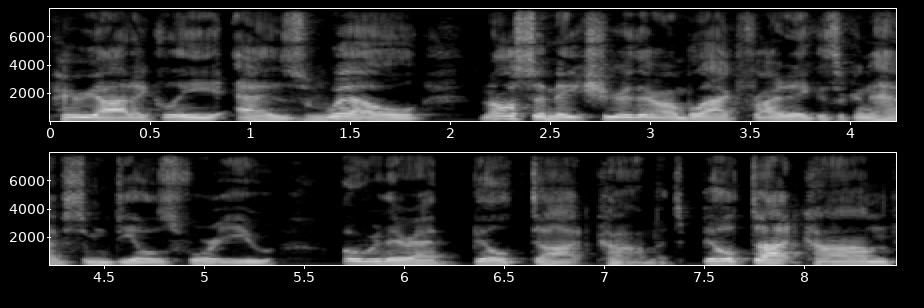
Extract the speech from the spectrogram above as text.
periodically as well. And also make sure you're there on Black Friday because they're going to have some deals for you over there at built.com. It's built.com,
